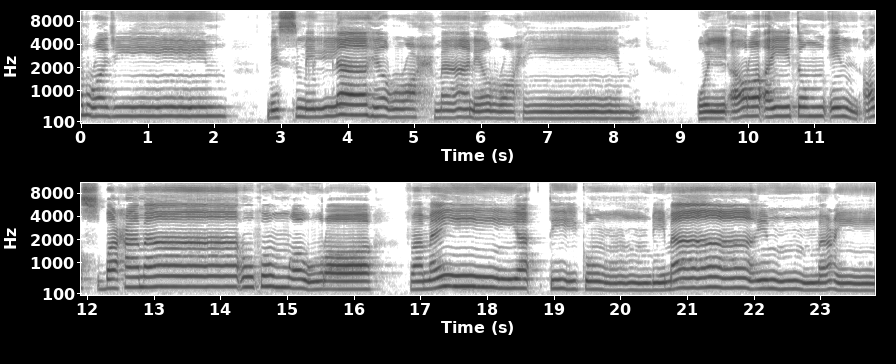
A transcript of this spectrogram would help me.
الرجیم۔ بسم اللہ الرحمن الرحیم۔ قل ارأيتم ان اصبح ماؤكم فمن يأتيكم بماء معين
